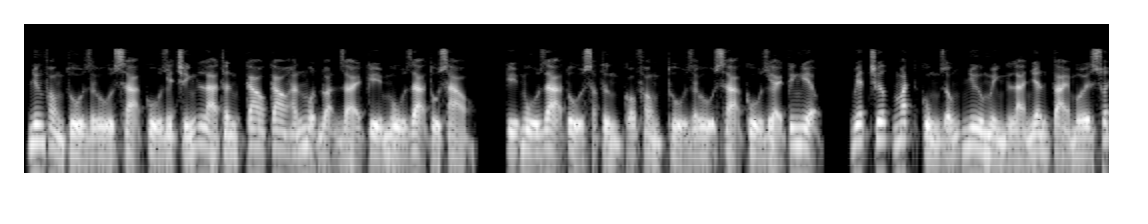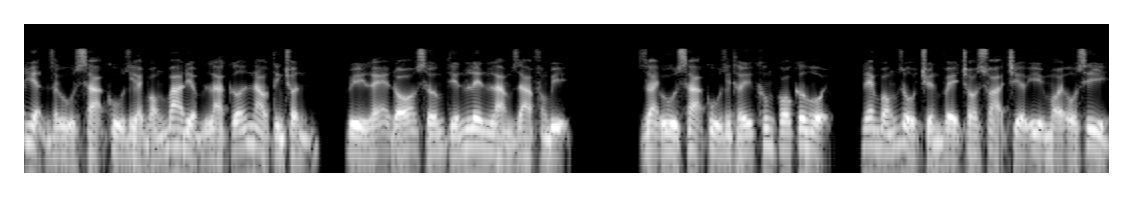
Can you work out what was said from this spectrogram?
Nhưng phòng thủ giải ủ xạ cụ giải chính là thân cao cao hắn một đoạn giải kỳ mù dạ tù xảo, kỳ mù dạ tù xảo từng có phòng thủ giải ủ xạ cụ dẻ kinh nghiệm, biết trước mắt cùng giống như mình là nhân tài mới xuất hiện giải ủ xạ cụ dẻ bóng ba điểm là cỡ nào tinh chuẩn, vì lẽ đó sớm tiến lên làm ra phòng bị giải ủ xạ cụ dẻ thấy không có cơ hội đem bóng rổ chuyển về cho xoa chia y mọi oxy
